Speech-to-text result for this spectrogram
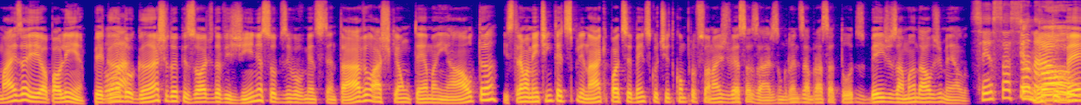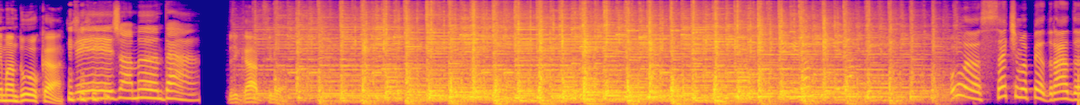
Mas aí, ó, Paulinha, pegando Boa. o gancho do episódio da Virgínia sobre desenvolvimento sustentável, acho que é um tema em alta, extremamente interdisciplinar, que pode ser bem discutido com profissionais de diversas áreas. Um grande abraço a todos. Beijos, Amanda Alves de Mello. Sensacional. Muito bem, Manduca. Beijo, Amanda. Obrigado, filhote. Sétima pedrada,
